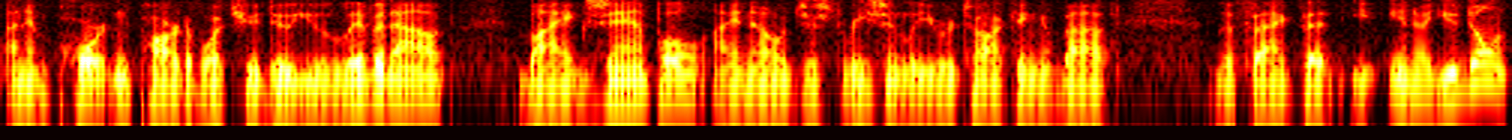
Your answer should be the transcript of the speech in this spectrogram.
an important part of what you do. You live it out by example. I know just recently you were talking about the fact that you, you know you don't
